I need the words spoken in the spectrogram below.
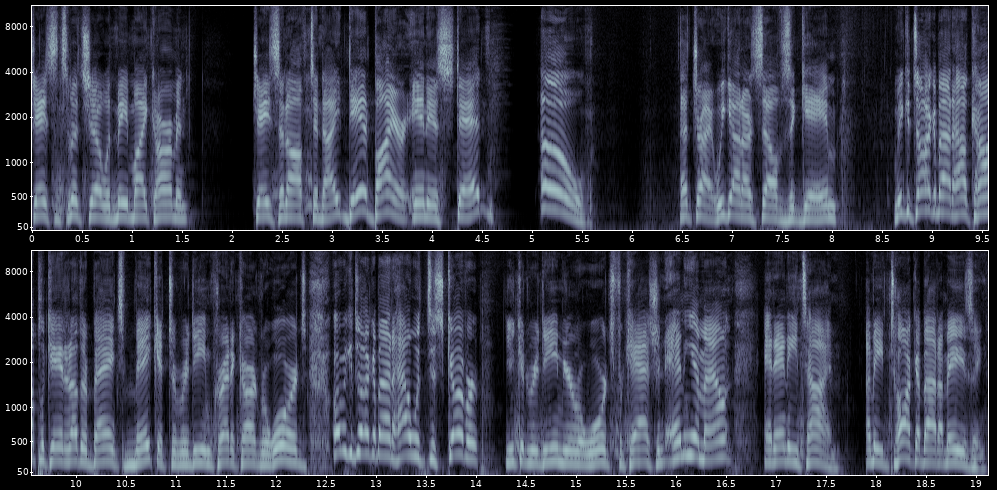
Jason Smith Show with me, Mike Harmon. Jason off tonight. Dan Beyer in his stead. Oh, that's right. We got ourselves a game. We could talk about how complicated other banks make it to redeem credit card rewards, or we could talk about how with Discover you can redeem your rewards for cash in any amount at any time. I mean, talk about amazing.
